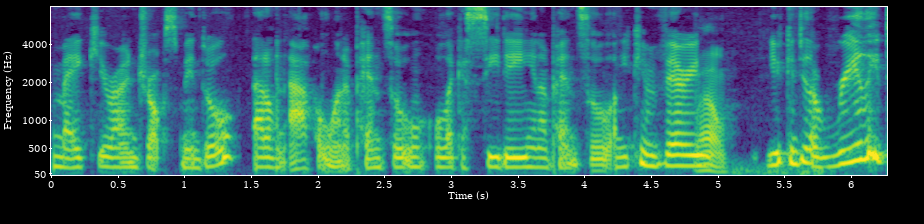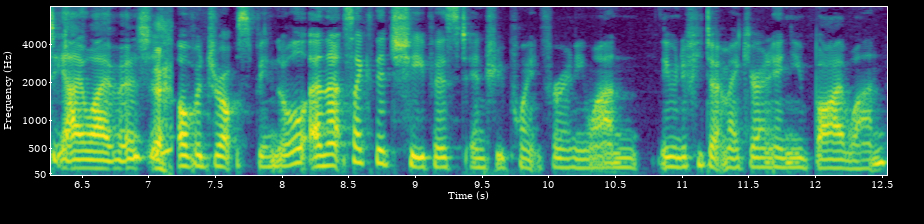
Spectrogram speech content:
make your own drop spindle out of an apple and a pencil or like a CD and a pencil. You can very wow you can do a really DIY version of a drop spindle, and that's like the cheapest entry point for anyone. Even if you don't make your own and you buy one,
